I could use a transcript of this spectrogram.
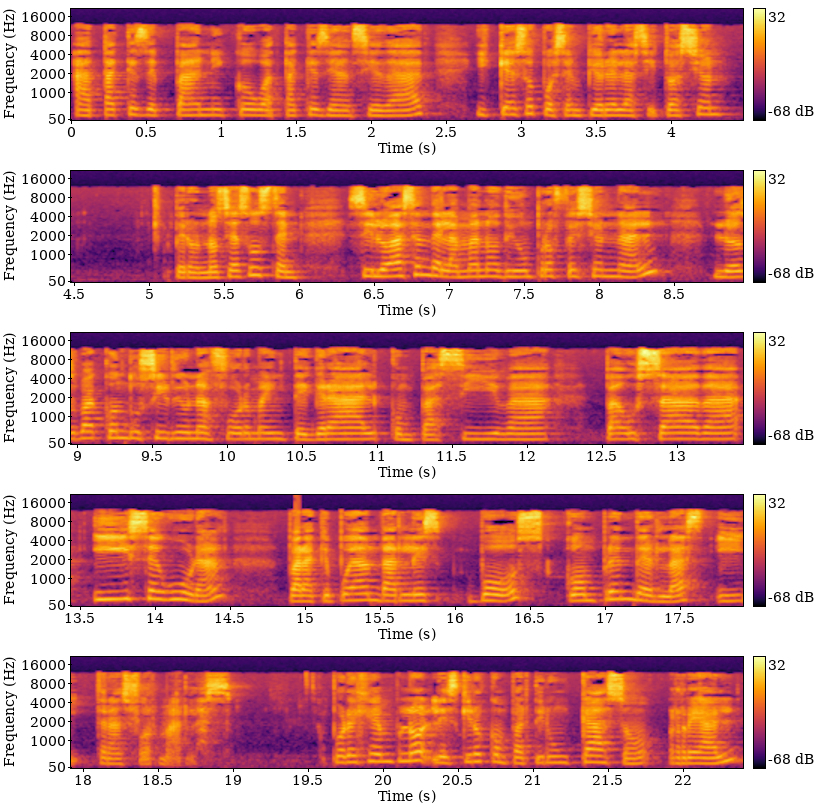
a ataques de pánico o ataques de ansiedad y que eso pues empeore la situación. Pero no se asusten, si lo hacen de la mano de un profesional, los va a conducir de una forma integral, compasiva, pausada y segura para que puedan darles voz, comprenderlas y transformarlas. Por ejemplo, les quiero compartir un caso real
